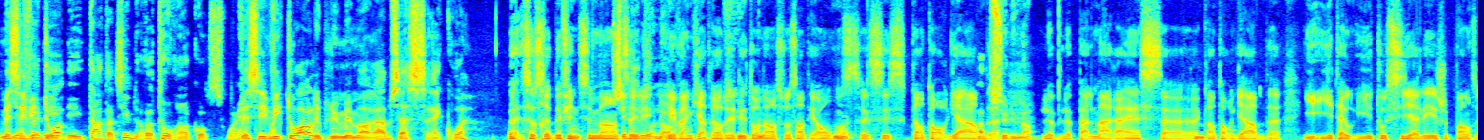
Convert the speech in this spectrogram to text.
Mais il a fait des, des tentatives de retour en course. Ouais. Mais ses victoires les plus mémorables, ça serait quoi? Ben, ce serait définitivement les, Daytona. les 24 heures de Daytona en 71. Ouais. C'est- c'est- quand on regarde Absolument. le, le palmarès, euh, Mm. quand on regarde, il, il était- il est aussi allé, je pense,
